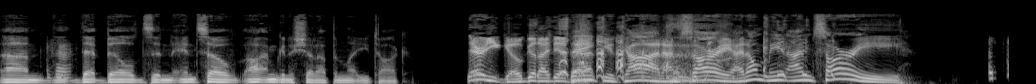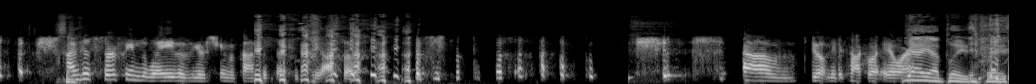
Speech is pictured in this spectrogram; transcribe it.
um, th- Mhm. that builds. And, and so uh, I'm going to shut up and let you talk. There you go. Good idea. Thank you, God. I'm sorry. I don't mean, I'm sorry. I'm just surfing the wave of your stream of consciousness. It's pretty awesome. um, do you want me to talk about AOR? Yeah, yeah, please, please,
